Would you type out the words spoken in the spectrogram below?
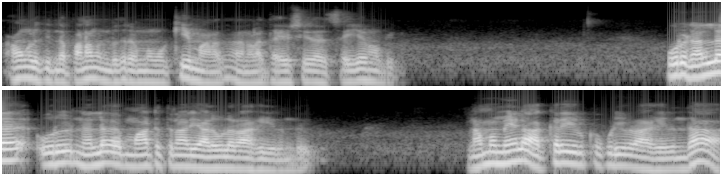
அவங்களுக்கு இந்த பணம் என்பது ரொம்ப முக்கியமானது. அதனால் தயவுசெய்து அதை செய்யணும் அப்படின்னு. ஒரு நல்ல ஒரு நல்ல மாற்றுத்திறனாளி அலுவலராக இருந்து நம்ம மேலே அக்கறை இருக்கக்கூடியவராக இருந்தால்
